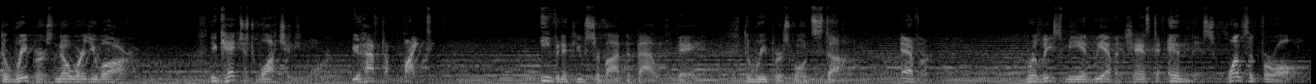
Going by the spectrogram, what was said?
The Reapers know where you are. You can't just watch anymore. You have to fight. Even if you survive the battle today, the Reapers won't stop. Ever. Release me and we have a chance to end this, once and for all.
